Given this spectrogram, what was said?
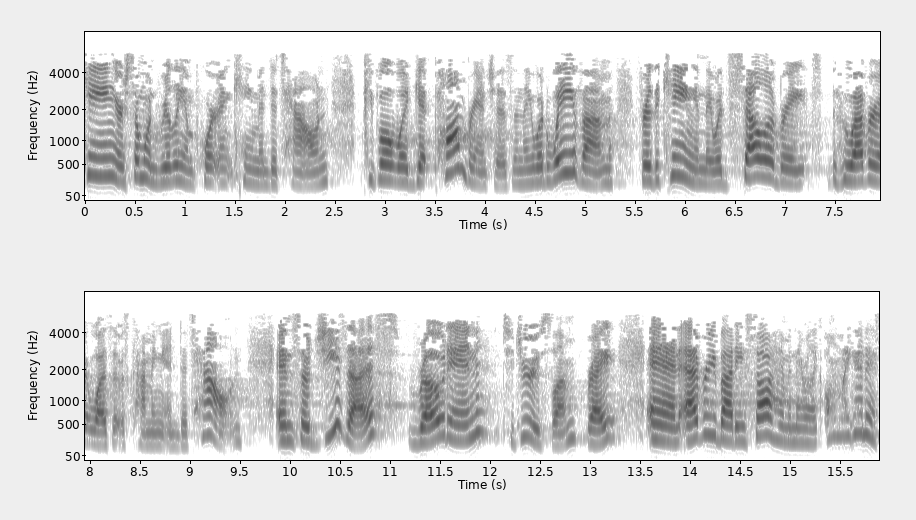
king or someone really important came into town, people would get palm branches and they would wave them for the king and they would celebrate whoever it was that was coming into town. And so Jesus rode in to Jerusalem, right? And everybody saw him and they were like, oh my goodness,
